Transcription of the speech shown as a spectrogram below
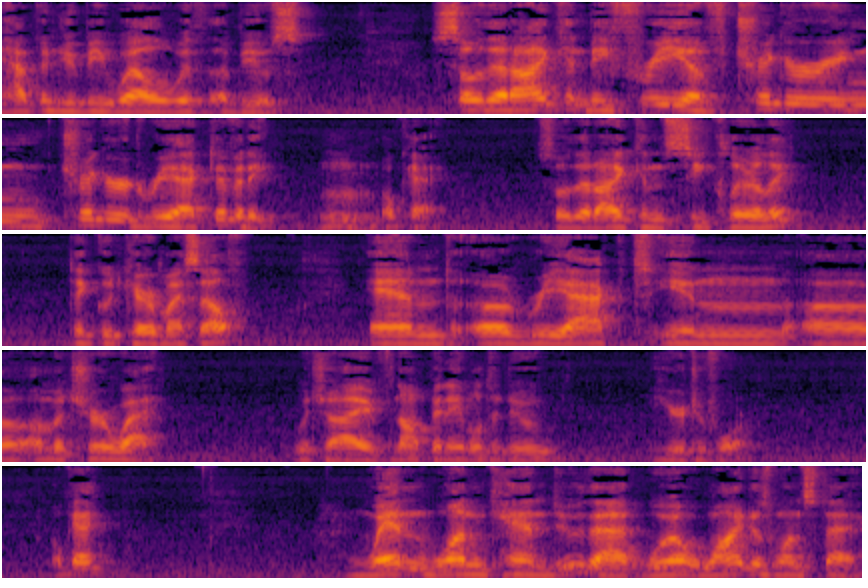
How can you be well with abuse? So that I can be free of triggering triggered reactivity. Hmm, okay. So that I can see clearly, take good care of myself, and uh, react in uh, a mature way, which I've not been able to do heretofore. Okay. When one can do that, well, why does one stay?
